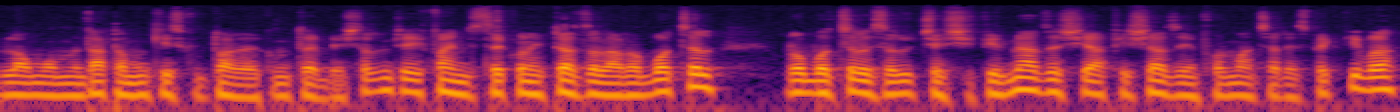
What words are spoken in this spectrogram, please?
la un moment dat am închis cuptoarele cum trebuie. Și atunci e fain, se conectează la roboțel, roboțelul se duce și filmează și afișează informația respectivă,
